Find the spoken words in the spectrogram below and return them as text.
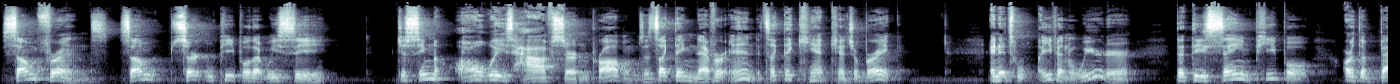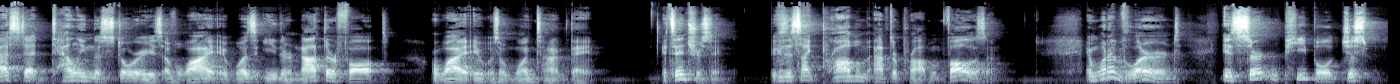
some friends, some certain people that we see just seem to always have certain problems. It's like they never end. It's like they can't catch a break. And it's even weirder that these same people are the best at telling the stories of why it was either not their fault or why it was a one time thing. It's interesting because it's like problem after problem follows them. And what I've learned is certain people just,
